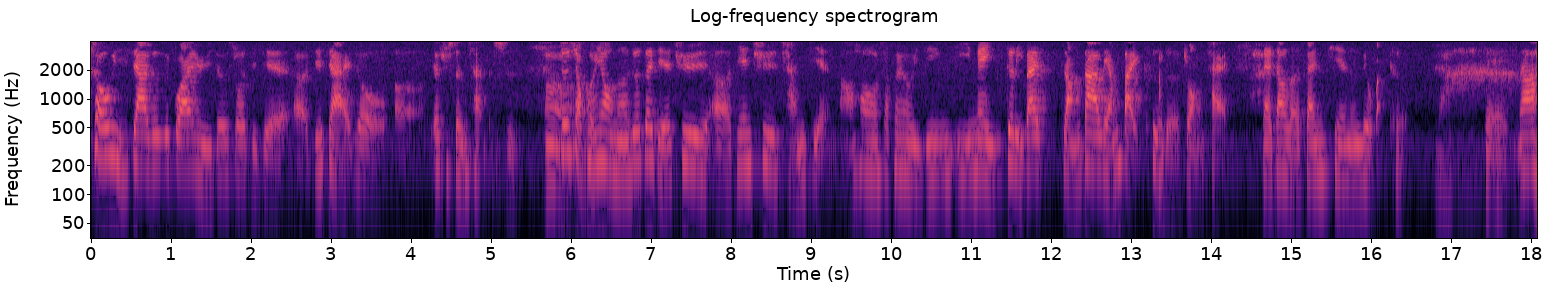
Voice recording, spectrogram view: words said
充一下，就是关于就是说姐姐呃接下来就呃要去生产的事。嗯就是小朋友呢，就在姐姐去呃今天去产检，然后小朋友已经以每一个礼拜长大两百克的状态，来到了三千六百克。哇，对，那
